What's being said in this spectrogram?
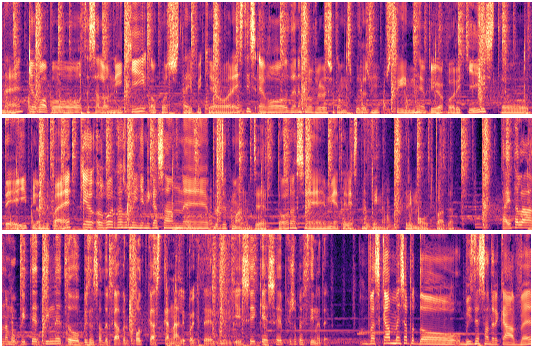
Ναι, και εγώ από Θεσσαλονίκη, όπως τα είπε και ο Ρέστης. Εγώ δεν έχω ολοκληρώσει ακόμα τις σπουδές μου στην πληροφορική, στο TAE, πλέον ΔΠΑΕ. Και εγώ εργάζομαι γενικά σαν ε, project manager τώρα σε μια εταιρεία στην Αθήνα. Remote πάντα. Θα ήθελα να μου πείτε τι είναι το Business Undercover podcast κανάλι που έχετε δημιουργήσει και σε ποιους απευθύνεται. Βασικά μέσα από το Business Undercover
